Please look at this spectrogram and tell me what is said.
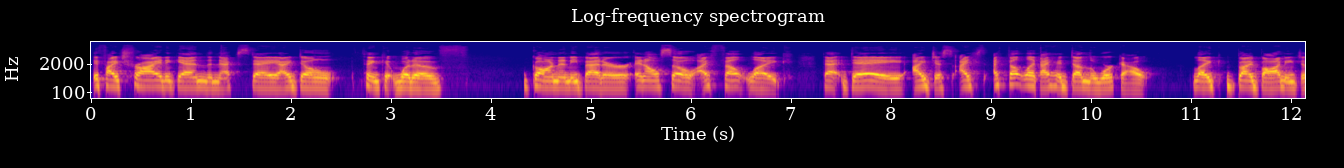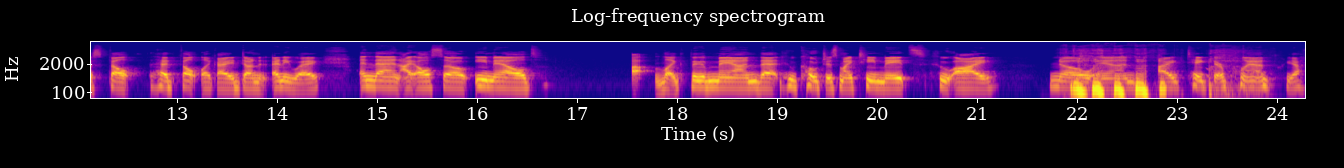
if I tried again the next day, I don't think it would have gone any better. And also, I felt like that day, I just, I, I felt like I had done the workout like my body just felt had felt like I had done it anyway. And then I also emailed uh, like the man that who coaches my teammates who I know and I take their plan. Yeah.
